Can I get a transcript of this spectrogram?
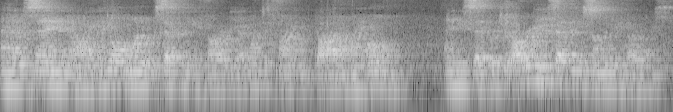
And I was saying, you know, I, I don't want to accept any authority. I want to find God on my own. And he said, but you're already accepting so many authorities.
